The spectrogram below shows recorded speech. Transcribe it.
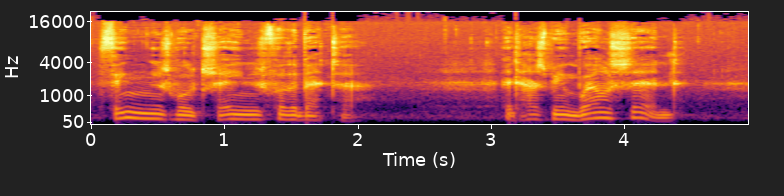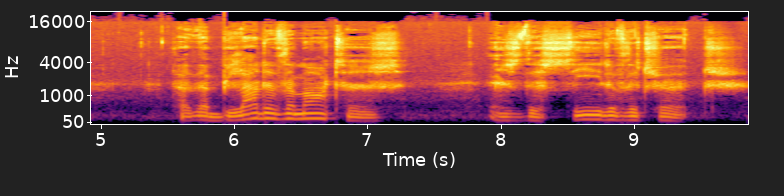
things will change for the better. It has been well said that the blood of the martyrs is the seed of the church.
